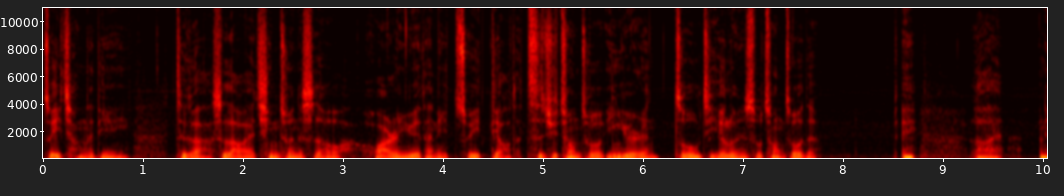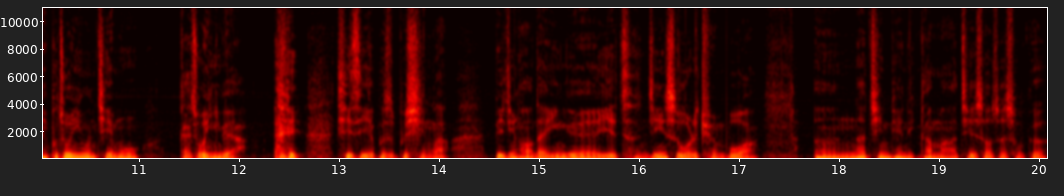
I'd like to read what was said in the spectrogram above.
最长的电影。这个啊是老艾青春的时候啊，华人乐坛里最屌的词曲创作音乐人周杰伦所创作的。哎，老艾，你不做英文节目，改做音乐啊？嘿，其实也不是不行啦。毕竟，好歹音乐也曾经是我的全部啊。嗯，那今天你干嘛介绍这首歌？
